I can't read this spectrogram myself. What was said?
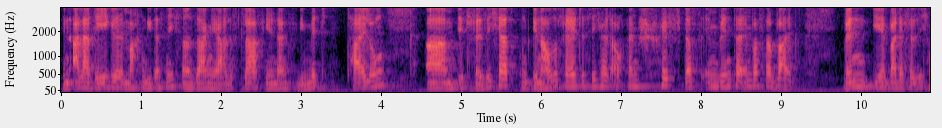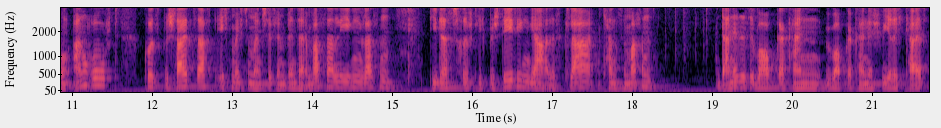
In aller Regel machen die das nicht, sondern sagen, ja, alles klar, vielen Dank für die Mitteilung, ähm, ist versichert. Und genauso verhält es sich halt auch beim Schiff, das im Winter im Wasser bleibt. Wenn ihr bei der Versicherung anruft, kurz Bescheid sagt, ich möchte mein Schiff im Winter im Wasser liegen lassen, die das schriftlich bestätigen, ja, alles klar, kannst du machen, dann ist es überhaupt gar, kein, überhaupt gar keine Schwierigkeit.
